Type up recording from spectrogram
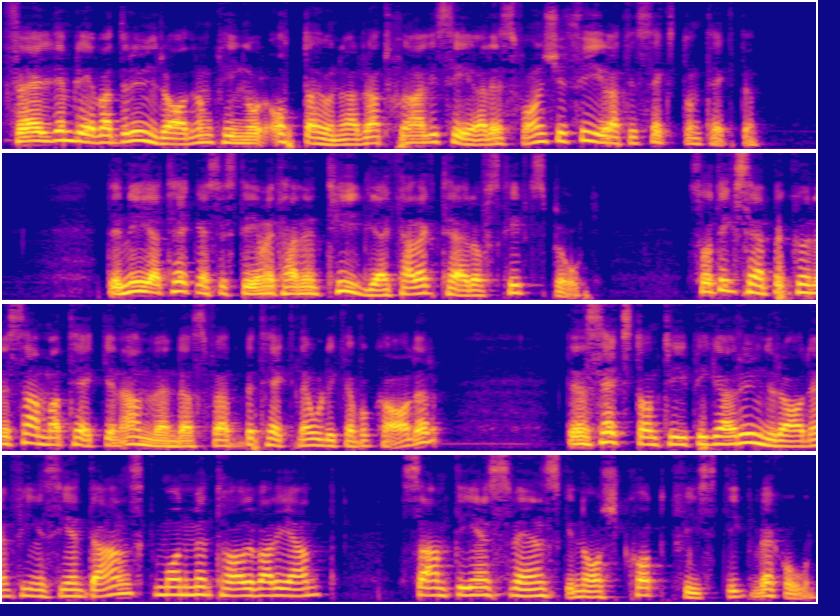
Följden blev att runraden omkring år 800 rationaliserades från 24 till 16 tecken. Det nya teckensystemet hade en tydligare karaktär av skriftspråk. Så till exempel kunde samma tecken användas för att beteckna olika vokaler. Den 16-typiga runraden finns i en dansk monumental variant samt i en svensk-norsk kortkvistig version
